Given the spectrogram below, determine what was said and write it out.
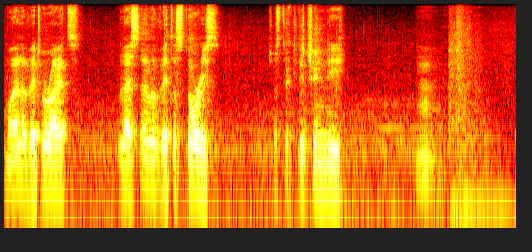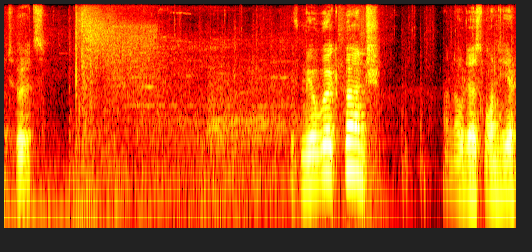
More elevator rides. Less elevator stories. Just a glitching knee. Hmm. That hurts. Give me a workbench. I know there's one here.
